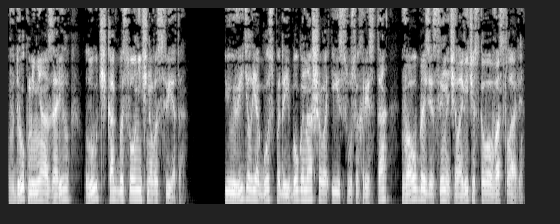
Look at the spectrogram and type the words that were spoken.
вдруг меня озарил луч как бы солнечного света, и увидел я Господа и Бога нашего Иисуса Христа во образе Сына Человеческого во славе,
